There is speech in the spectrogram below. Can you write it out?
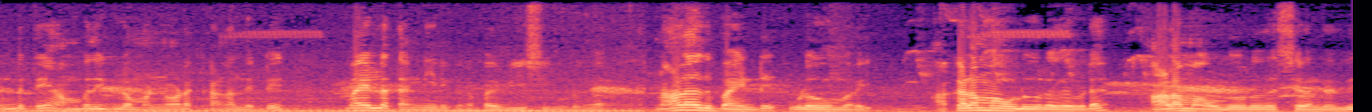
ரெண்டுத்தையும் ஐம்பது கிலோ மண்ணோட கலந்துட்டு வயலில் தண்ணி இருக்கிறப்ப வீசி கொடுங்க. நாலாவது பாயிண்ட்டு உழவு முறை. அகலமாக உழுவுறதை விட ஆழமாக உழுவுறது சிறந்தது.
